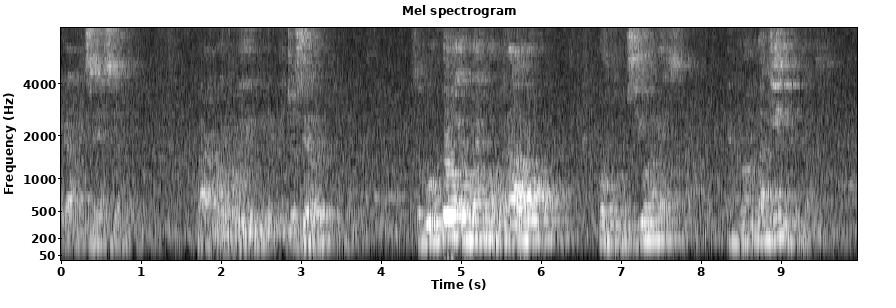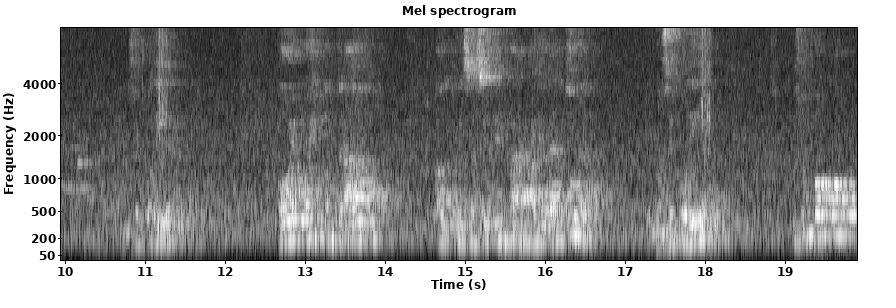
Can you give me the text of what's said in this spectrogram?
crear licencias para construir dicho cerro. Segundo, hemos encontrado construcciones en rondas hídricas, no se podía. O hemos encontrado autorizaciones para mayor altura, no se podía. Es un poco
